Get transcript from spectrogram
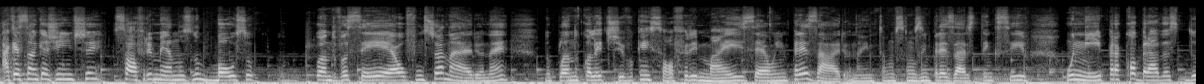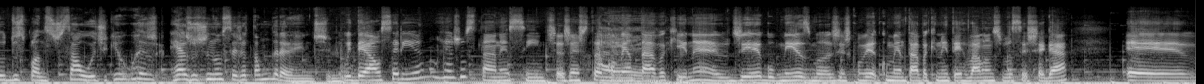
A questão é que a gente sofre menos no bolso quando você é o funcionário, né? No plano coletivo, quem sofre mais é o empresário, né? Então são os empresários que têm que se unir para cobrar das- do- dos planos de saúde que o re- reajuste não seja tão grande. O ideal seria não reajustar, né, Cíntia? A gente tá, É. comentava aqui, né? O Diego mesmo, a gente comentava aqui no intervalo antes de você chegar, é,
